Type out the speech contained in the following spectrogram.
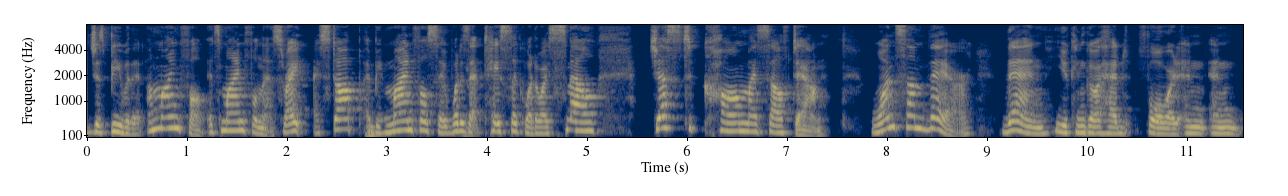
just be with it. I'm mindful. It's mindfulness, right? I stop, I be mm-hmm. mindful, say, what does that taste like? What do I smell? Just to calm myself down. Once I'm there, then you can go ahead forward and, and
